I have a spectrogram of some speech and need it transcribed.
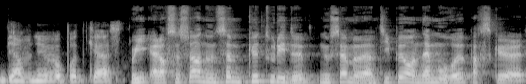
bienvenue au podcast. Oui, alors ce soir nous ne sommes que tous les deux. Nous sommes un petit peu en amoureux parce que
